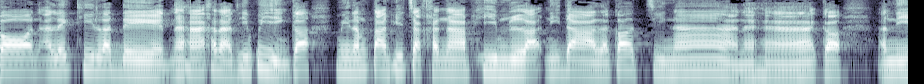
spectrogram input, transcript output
กร อเล็กธีระเดชนะฮะ ขณะที่ผู้หญิงก็มีน้ำตาลพิจักคณาพิมพ์ละนิดา แล้วก็จีน่านะฮะ ก็อันนี้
